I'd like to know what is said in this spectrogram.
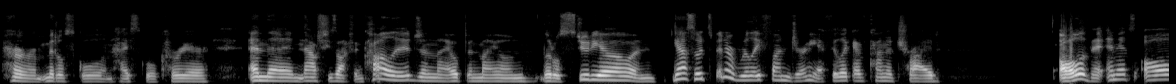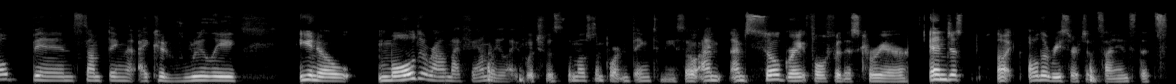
her middle school and high school career. And then now she's off in college and i opened my own little studio and yeah so it's been a really fun journey. I feel like i've kind of tried all of it and it's all been something that i could really you know mold around my family life which was the most important thing to me. So i'm i'm so grateful for this career and just like all the research and science that's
